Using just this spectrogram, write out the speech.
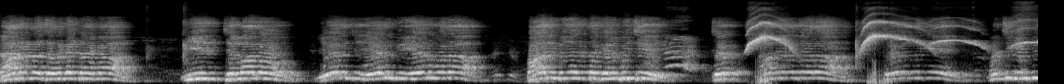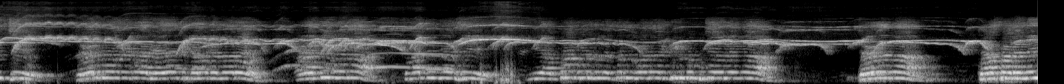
నారాయణ జరగట్టాక ఈ జిల్లాలో ఏడు ఏడుకి ఏడు కూడా భారీ మెజారిటీతో గెలిపించి జగ- ద్వారా జగన్కి మంచి గెలిపించి జగన్మోహన్ గారు ఏదైతే కలగన్నారో అవన్నీ కూడా సాధ్యం చేసి ఈ అప్రాకులు ఇద్దరు కూడా ఇంటికి పంపించే విధంగా జగనన్న చేస్తారని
